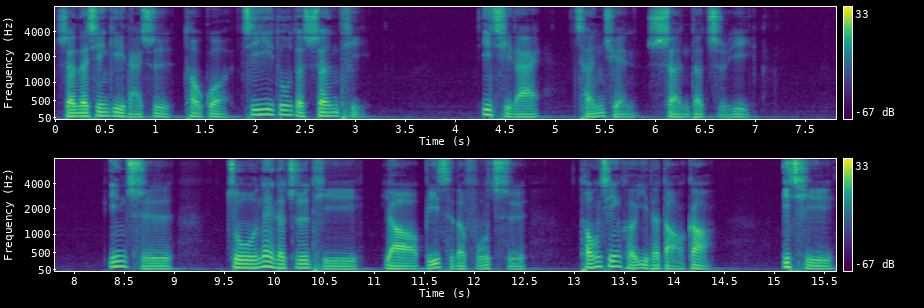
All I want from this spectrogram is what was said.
神的心意乃是透过基督的身体，一起来成全神的旨意。因此，主内的肢体要彼此的扶持，同心合意的祷告，一起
